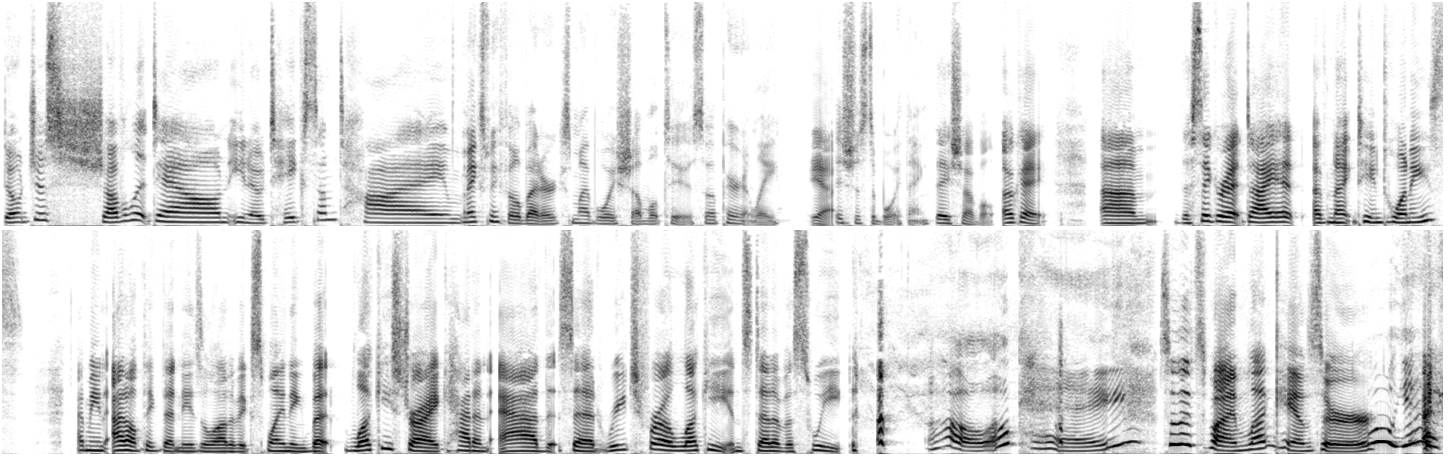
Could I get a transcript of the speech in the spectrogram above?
Don't just shovel it down. You know, take some time. It makes me feel better because my boys shovel too. So apparently, Yeah, it's just a boy thing. they shovel. Okay, um, the cigarette diet of 1920s. I mean, I don't think that needs a lot of explaining. But Lucky Strike had an ad that said, "Reach for a lucky instead of a sweet." Oh, okay. so that's fine. Lung cancer. oh, yes.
